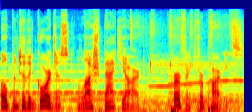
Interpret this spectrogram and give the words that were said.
open to the gorgeous, lush backyard, perfect for parties.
